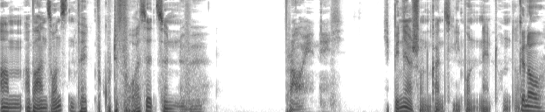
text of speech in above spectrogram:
Ähm, aber ansonsten gute Vorsätze, nö. Brauche ich nicht. Ich bin ja schon ganz lieb und nett und so. Genau.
